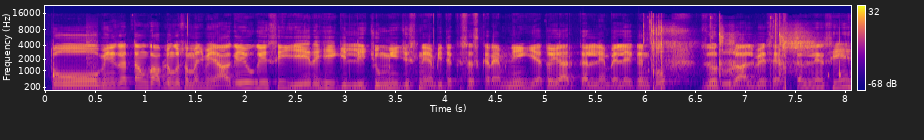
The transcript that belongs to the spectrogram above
तो मैं कहता हूँ कि आप लोगों को समझ में आ गई होगी सी ये रही गिल्ली चुम्मी, जिसने अभी तक सब्सक्राइब नहीं किया तो यार कर लें बेलाइकन को ज़रूर आलवे सेट कर लें सी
